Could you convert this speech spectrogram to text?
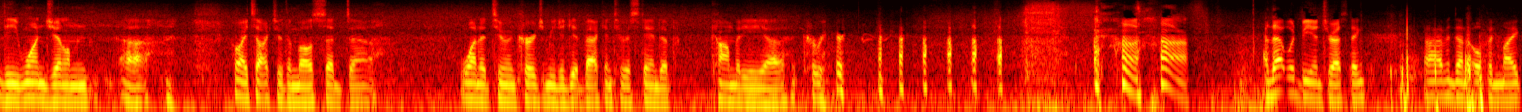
the one gentleman uh, who I talked to the most said uh, wanted to encourage me to get back into a stand-up comedy uh, career. that would be interesting. I haven't done open mic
